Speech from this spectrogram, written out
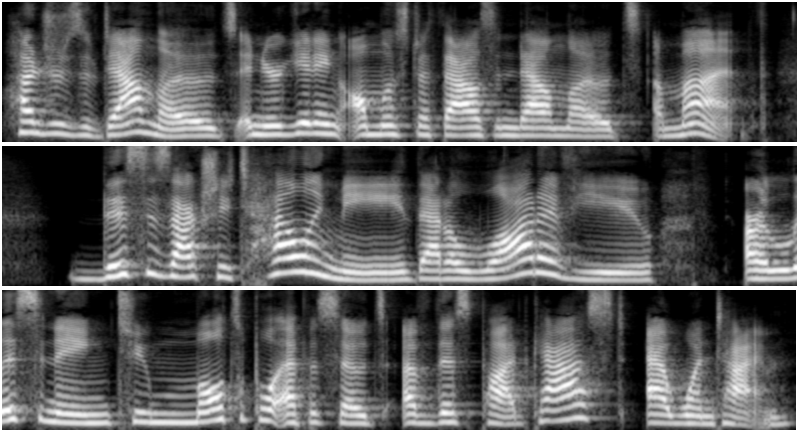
hundreds of downloads and you're getting almost a thousand downloads a month. This is actually telling me that a lot of you are listening to multiple episodes of this podcast at one time.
